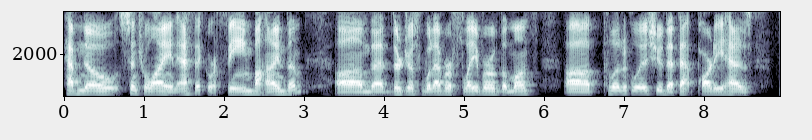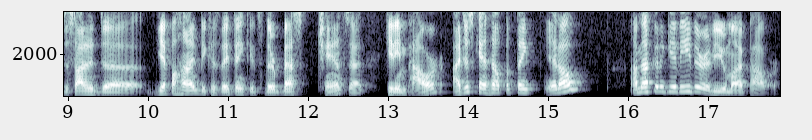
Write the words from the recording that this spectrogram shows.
have no central line ethic or theme behind them, um, that they're just whatever flavor of the month uh, political issue that that party has decided to get behind because they think it's their best chance at getting power, I just can't help but think, you know, I'm not going to give either of you my power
